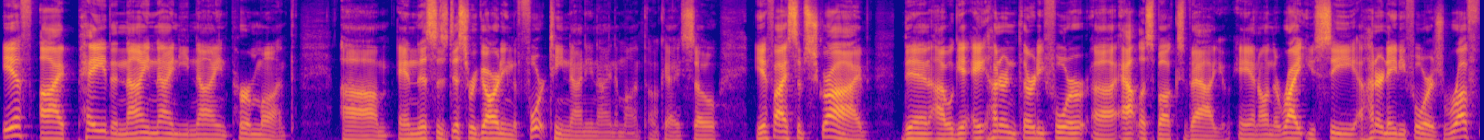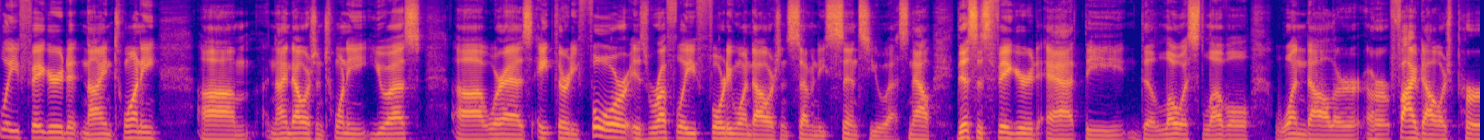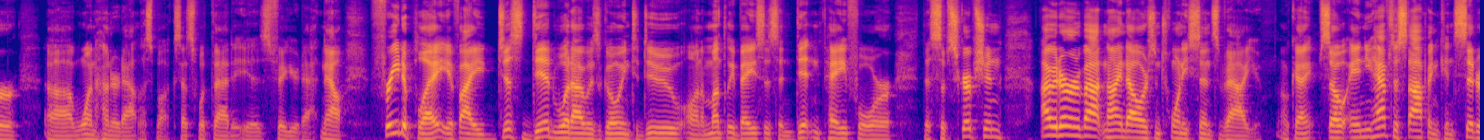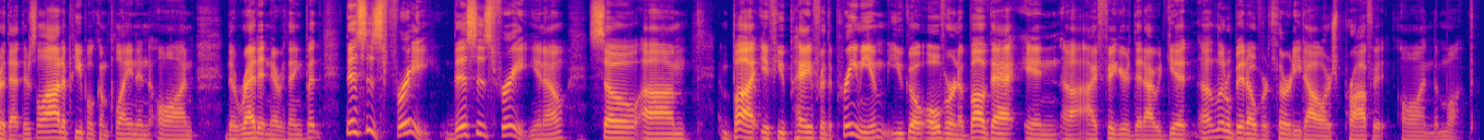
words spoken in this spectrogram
If I pay the 9.99 per month, um, and this is disregarding the 14.99 a month. Okay, so if I subscribe, then I will get 834 uh, Atlas Bucks value. And on the right, you see 184 is roughly figured at 920, um, $9.20 US uh, whereas 834 is roughly $41.70 US. Now, this is figured at the the lowest level, $1 or $5 per uh, 100 Atlas bucks. That's what that is figured at. Now, free to play, if I just did what I was going to do on a monthly basis and didn't pay for the subscription, I would earn about $9.20 value. Okay. So, and you have to stop and consider that. There's a lot of people complaining on the Reddit and everything, but this is free. This is free, you know? So, um, but if you pay for the premium, you go over and above that. And uh, I figured that I would get a little bit over $30 profit on the month.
